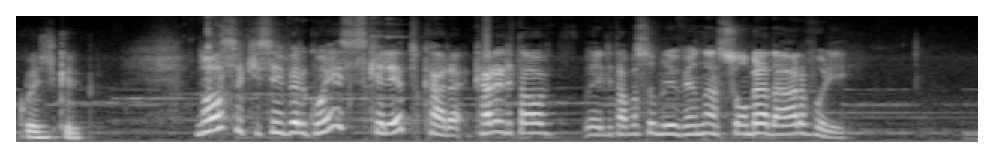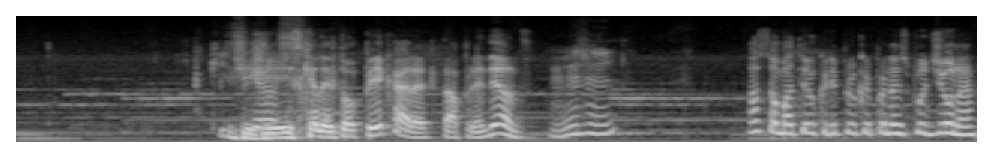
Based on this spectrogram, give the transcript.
Coisa de creeper. Nossa, que sem vergonha esse esqueleto, cara. Cara, ele tava, ele tava sobrevivendo na sombra da árvore. Que GG esqueleto OP, cara. Tá aprendendo? Uhum. Nossa, eu matei o creeper e o creeper não explodiu, né?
